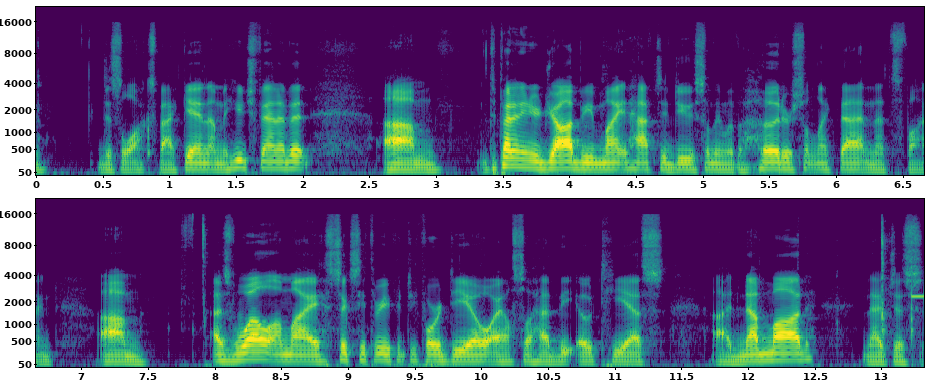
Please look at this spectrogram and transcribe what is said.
it just locks back in. I'm a huge fan of it. Um, depending on your job, you might have to do something with a hood or something like that, and that's fine. Um, as well, on my 6354DO, I also have the OTS uh, nub mod, and that just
